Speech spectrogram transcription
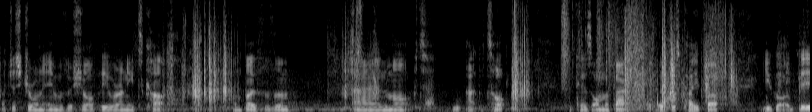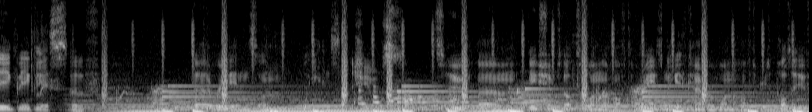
I've just drawn it in with a Sharpie where I need to cut on both of them and marked at the top because on the back of this paper you've got a big big list of uh, readings on what you can set the shims to. Um, these shims got to one and a half degrees negative camber, one and a half degrees positive.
